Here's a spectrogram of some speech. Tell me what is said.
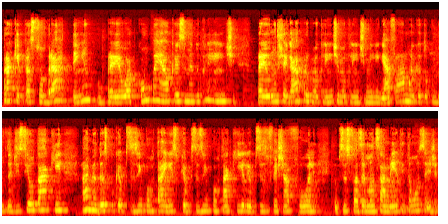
Para quê? Para sobrar tempo para eu acompanhar o crescimento do cliente para eu não chegar para o meu cliente e meu cliente me ligar falar, ah, Mônica, eu estou com dúvida disso e eu estar tá aqui, ai meu Deus, porque eu preciso importar isso, porque eu preciso importar aquilo, eu preciso fechar a folha, eu preciso fazer lançamento. Então, ou seja,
